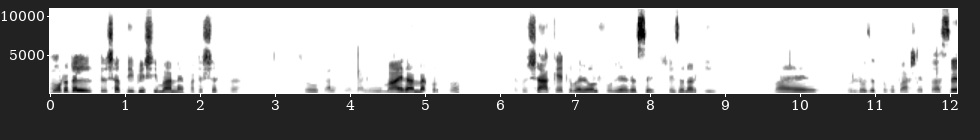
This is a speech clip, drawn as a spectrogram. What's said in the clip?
মোটা ডালের সাথেই বেশি মানে পাটের শাকটা। তো কালকে মানে মায়ে রান্না করতো। এখন শাক একেবারে অল্প হয়ে গেছে। সেই জন্য আর কি মায়ে করল যে তোকে বাসায় তো আছে।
